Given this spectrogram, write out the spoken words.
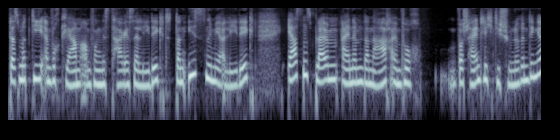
dass man die einfach klar am Anfang des Tages erledigt, dann ist nämlich erledigt. Erstens bleiben einem danach einfach wahrscheinlich die schöneren Dinge.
